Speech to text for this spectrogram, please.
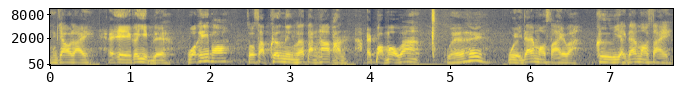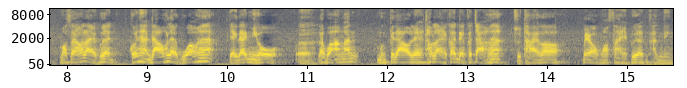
มึงจะเอาอะไรไอเอก็หยิบเลยหัวแค่นี้พอโทรศัพท์เครื่องหนึงแล้วตังห้าพันไอป๋อมบอกว่าเว้ยกูอยากได้มอไซค์ว่ะ คืออยากได้มอไซค์ มอไซค์เท่าไหร่เพื่อนก็เนี่ยดาวเท่าไหร่กูว่าเนี่ยอยากได้มีโอเออเราบอกเอางั้นมึงไปดาวเลยเท่าไหร่ก็เดี๋ยวก็จ่ายนะสุดท้ายก็ ไปออกมอไซค์เพื่อนคันหนึ่ง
